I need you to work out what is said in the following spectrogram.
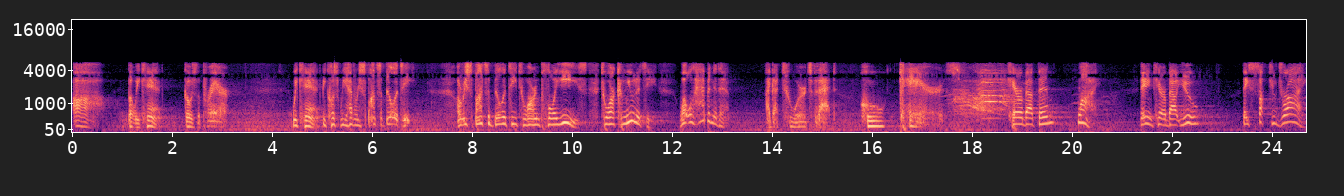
Ah, but we can't, goes the prayer. We can't because we have a responsibility. A responsibility to our employees, to our community. What will happen to them? I got two words for that. Who cares? Care about them? Why? They didn't care about you. They sucked you dry.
